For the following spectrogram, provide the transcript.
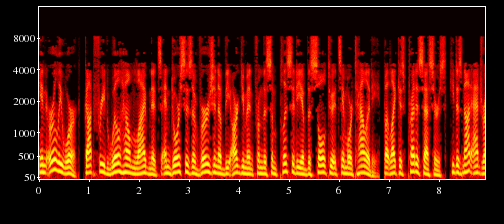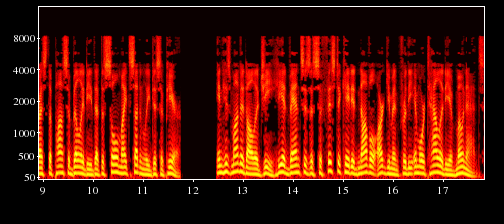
In early work, Gottfried Wilhelm Leibniz endorses a version of the argument from the simplicity of the soul to its immortality, but like his predecessors, he does not address the possibility that the soul might suddenly disappear. In his monadology he advances a sophisticated novel argument for the immortality of monads.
